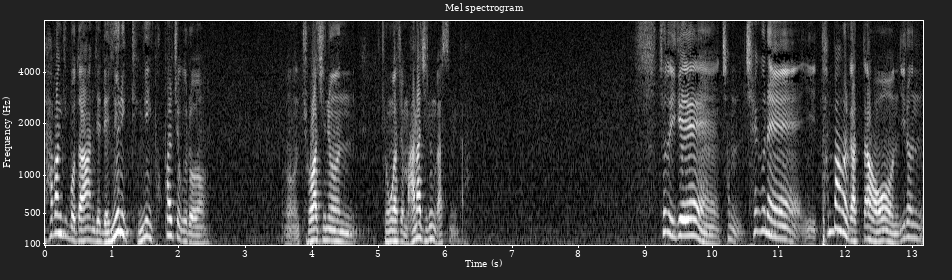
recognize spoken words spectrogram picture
하반기보다 이제 내년이 굉장히 폭발적으로 어, 좋아지는 경우가 좀 많아지는 것 같습니다. 저도 이게 참 최근에 이 탐방을 갔다 온 이런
